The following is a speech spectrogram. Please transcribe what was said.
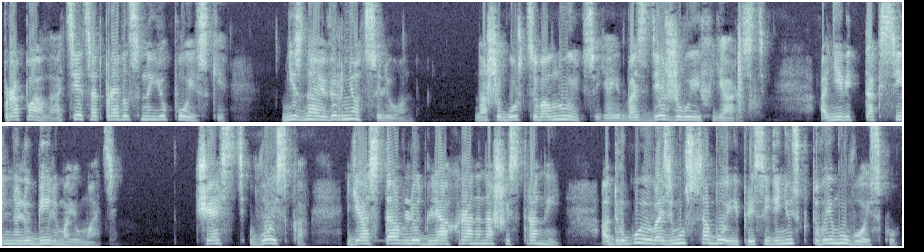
пропала, отец отправился на ее поиски — не знаю, вернется ли он. Наши горцы волнуются, я едва сдерживаю их ярость. Они ведь так сильно любили мою мать. Часть войска я оставлю для охраны нашей страны, а другую возьму с собой и присоединюсь к твоему войску,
